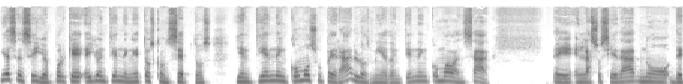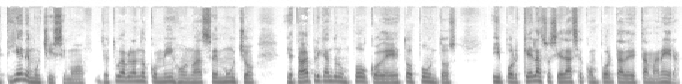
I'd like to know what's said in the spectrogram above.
Y es sencillo, es porque ellos entienden estos conceptos y entienden cómo superar los miedos, entienden cómo avanzar. Eh, en la sociedad no detiene muchísimo. Yo estuve hablando con mi hijo no hace mucho y estaba explicándole un poco de estos puntos y por qué la sociedad se comporta de esta manera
